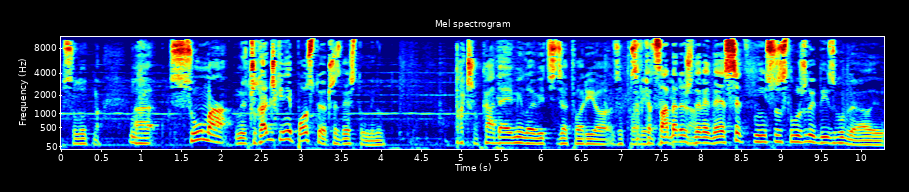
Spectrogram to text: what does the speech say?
apsolutno uh, Suma Čukarički nije postojao od 60. minuta. Tačno kada je Milojević zatvorio zatvorio. Kad sabereš 90, nisu zaslužili da izgube, ali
